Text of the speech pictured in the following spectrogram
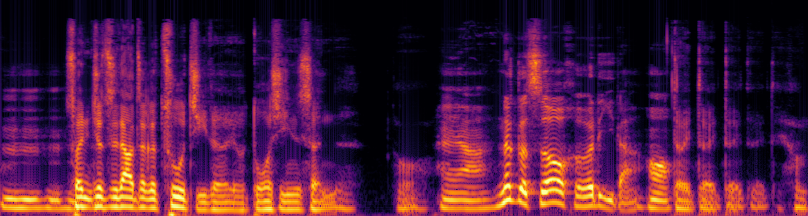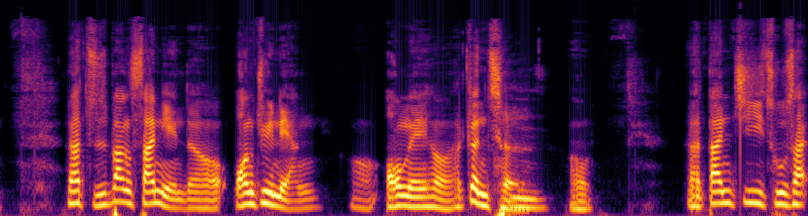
嗯嗯嗯，所以你就知道这个触及的有多兴盛了。哦，哎呀，那个时候合理的哈。对对对对对，那职棒三年的哦，汪俊良哦，On A 哈，他更扯哦。那单季出赛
